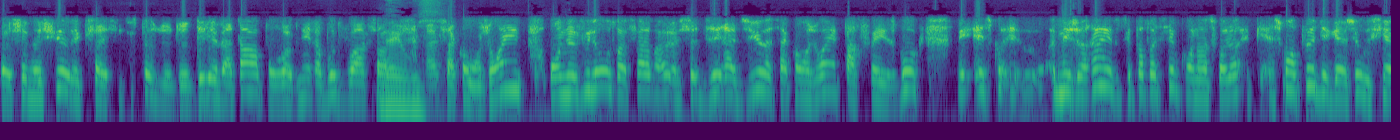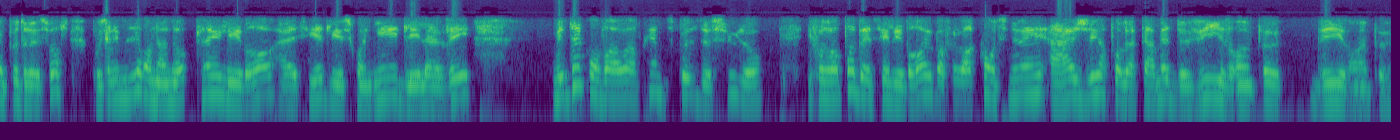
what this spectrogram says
ce monsieur avec sa, cette espèce de, d'élévateur pour revenir à bout de voir sa, ben sa conjointe. On a vu l'autre faire se dire adieu à sa conjointe par Facebook. Mais est-ce que, mais je rêve, c'est pas possible qu'on en soit là. Est-ce qu'on peut dégager aussi un peu de ressources? Vous allez me dire, on en a plein les bras à essayer de les soigner, de les laver. Mais dès qu'on va avoir pris un petit peu le dessus, là, il ne faudra pas baisser les bras, il va falloir continuer à agir pour leur permettre de vivre un peu, vivre un peu.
